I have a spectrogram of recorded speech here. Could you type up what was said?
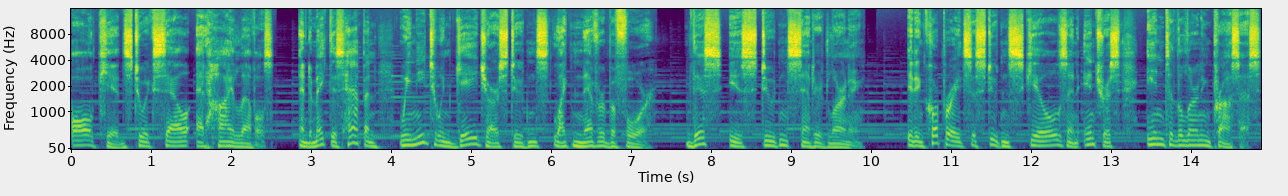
all kids to excel at high levels. And to make this happen, we need to engage our students like never before. This is student-centered learning. It incorporates a student's skills and interests into the learning process,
